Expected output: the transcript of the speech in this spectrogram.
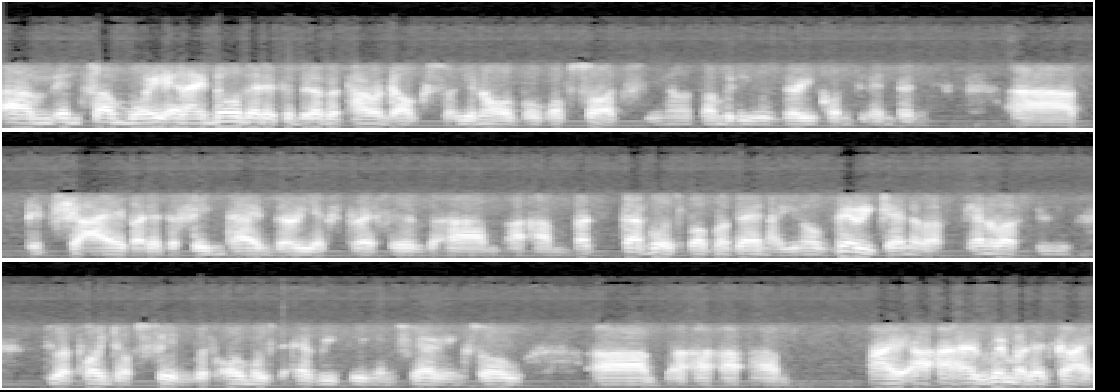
um, in some way. And I know that it's a bit of a paradox, you know, of, of sorts. You know, somebody who's very confident and uh, bit shy, but at the same time very expressive. Um, uh, um, but that was Bob Mabena, you know, very generous, generous to to a point of sin with almost everything and sharing. So. Um, uh, uh, um, I, I, I remember that guy.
